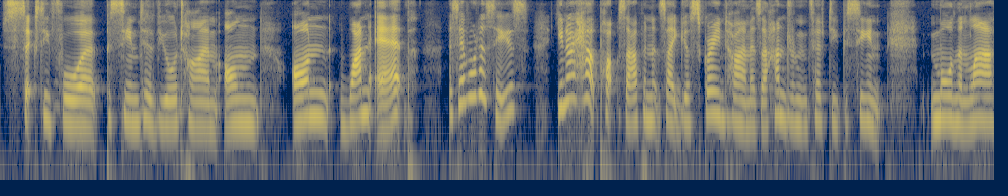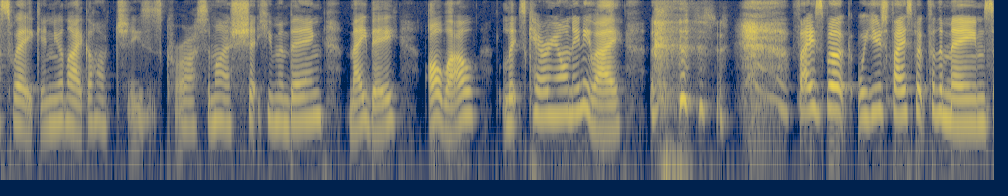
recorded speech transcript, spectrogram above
sixty-four percent of your time on on one app." Is that what it says? You know how it pops up and it's like your screen time is 150% more than last week, and you're like, oh, Jesus Christ, am I a shit human being? Maybe. Oh, well, let's carry on anyway. Facebook, we use Facebook for the memes,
